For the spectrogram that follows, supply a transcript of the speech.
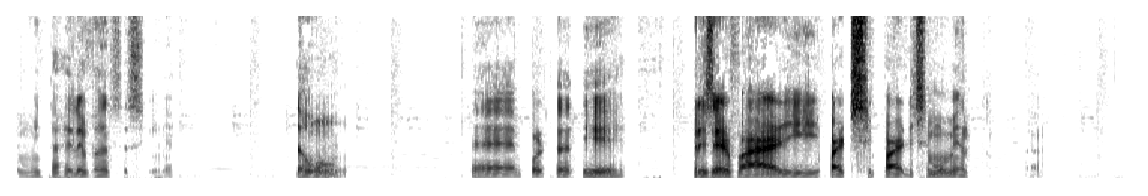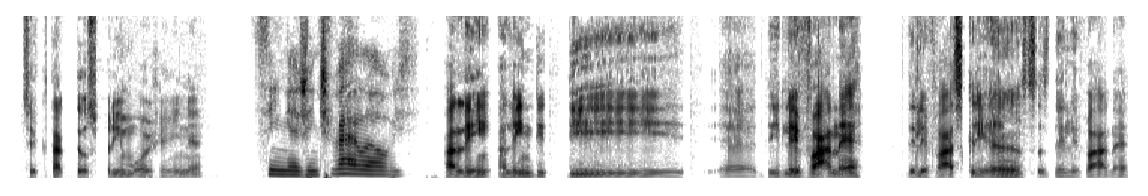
de muita relevância, assim, né? Então é importante preservar e participar desse momento. Tá? Você que tá com teus primos hoje aí, né? Sim, a gente vai lá hoje. Além, além de, de, é, de levar, né? De levar as crianças, de levar, né?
